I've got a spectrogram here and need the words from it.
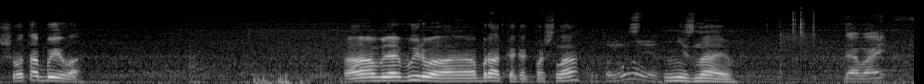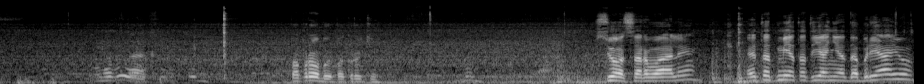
Что-то было. А, бля, вырвала, обратка как пошла. Крутанула ее? Не знаю. Давай. Она была. Попробуй покрути. Все, сорвали. Этот метод я не одобряю.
